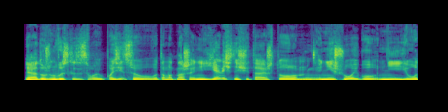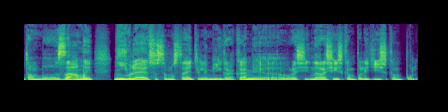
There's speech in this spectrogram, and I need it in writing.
я должен высказать свою позицию в этом отношении. Я лично считаю, что ни Шойгу, ни его там замы не являются самостоятельными игроками э, в России, на российском политическом поле.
